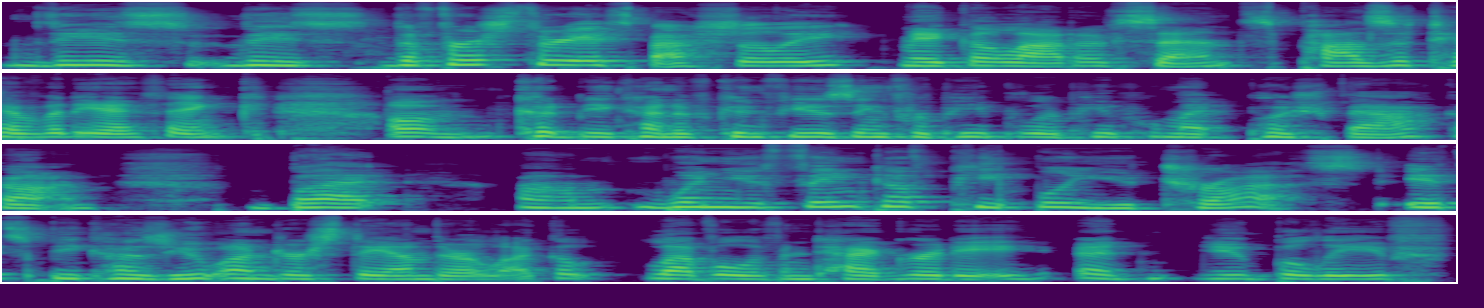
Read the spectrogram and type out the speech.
these these the first three especially make a lot of sense positivity i think um, could be kind of confusing for people or people might push back on but um, when you think of people you trust, it's because you understand their le- level of integrity and you believe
